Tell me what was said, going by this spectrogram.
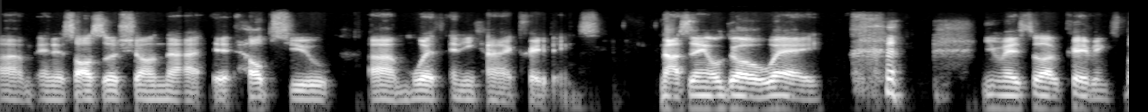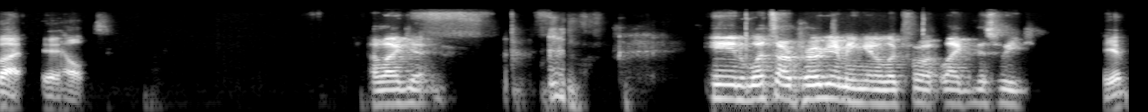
Um, and it's also shown that it helps you um, with any kind of cravings. Not saying it'll go away. you may still have cravings, but it helps. I like it. and what's our programming going to look for like this week? Yep.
